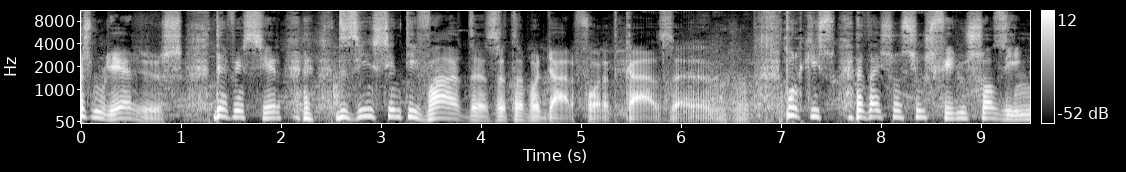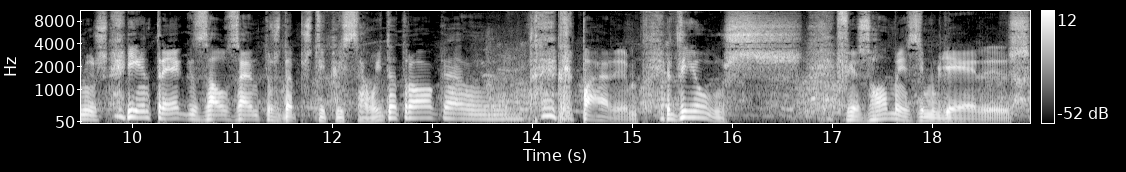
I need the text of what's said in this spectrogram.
As mulheres devem ser eh, desincentivadas a trabalhar fora de casa, porque isso deixa os seus filhos sozinhos e entregues aos antros da prostituição e da droga. Repare, Deus fez homens e mulheres.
